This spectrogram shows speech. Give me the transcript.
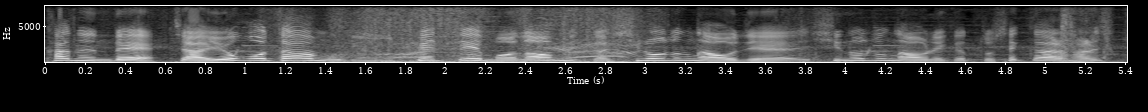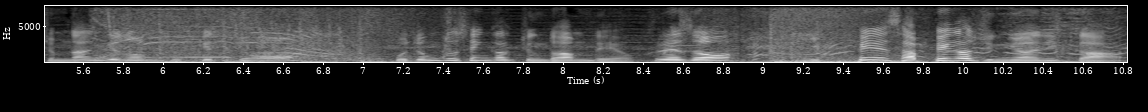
하는데 자 요거 다음 우리 2패 때 뭐 나옵니까? 신호등 나오지? 신호등 나오니까 또 색깔 하나씩 좀 남겨놓으면 좋겠죠 그 정도 생각 정도 하면 돼요. 그래서 2패 4패가 중요하니까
